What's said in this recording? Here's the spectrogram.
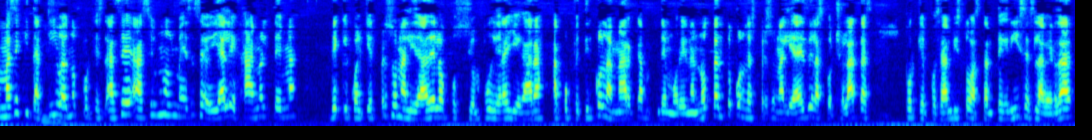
más equitativas, ¿no? Porque hace, hace unos meses se veía lejano el tema de que cualquier personalidad de la oposición pudiera llegar a, competir con la marca de Morena, no tanto con las personalidades de las cocholatas, porque pues se han visto bastante grises, la verdad.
